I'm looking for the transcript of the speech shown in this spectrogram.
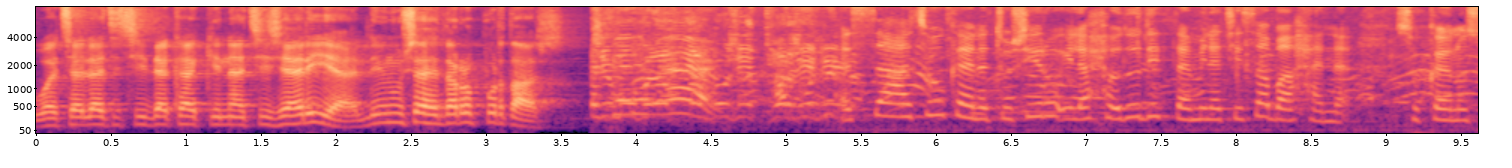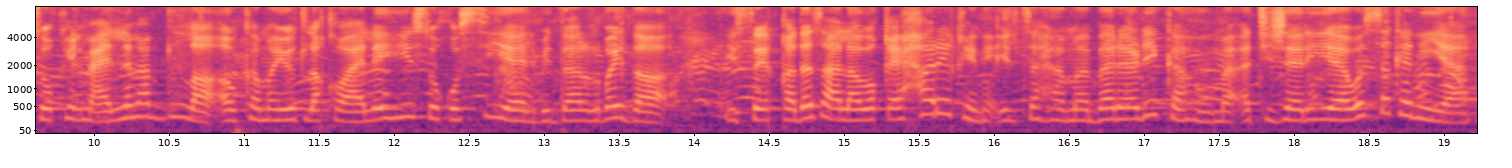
وثلاثة دكاكين تجارية. لنشاهد الروبورتاج الساعة كانت تشير إلى حدود الثامنة صباحا. سكان سوق المعلم عبد الله أو كما يطلق عليه سوق السيال بالدار البيضاء. استيقظت على وقع حريق التهم براريكهم التجارية والسكنية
